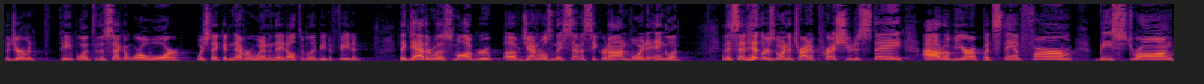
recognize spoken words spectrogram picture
the German people into the Second World War, which they could never win and they'd ultimately be defeated. They gathered with a small group of generals and they sent a secret envoy to England And they said, Hitler's going to try to press you to stay out of Europe, but stand firm, be strong,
